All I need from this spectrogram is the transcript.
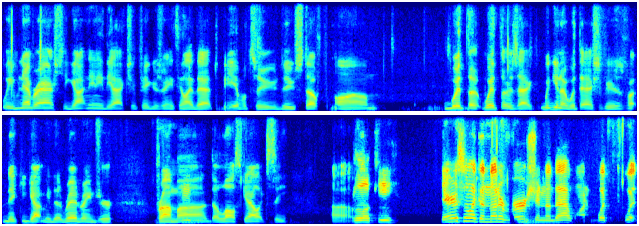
we've never actually gotten any of the action figures or anything like that to be able to do stuff um, with the with those act you know with the action figures. Nikki got me the Red Ranger from uh, the Lost Galaxy. Um, Lucky. There's like another version of that one. What what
